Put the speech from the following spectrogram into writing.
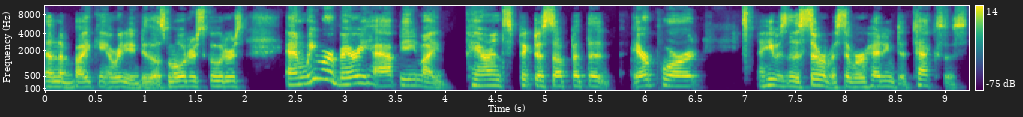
and the biking. Or you do those motor scooters. And we were very happy. My parents picked us up at the airport. And he was in the service so we are heading to texas.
